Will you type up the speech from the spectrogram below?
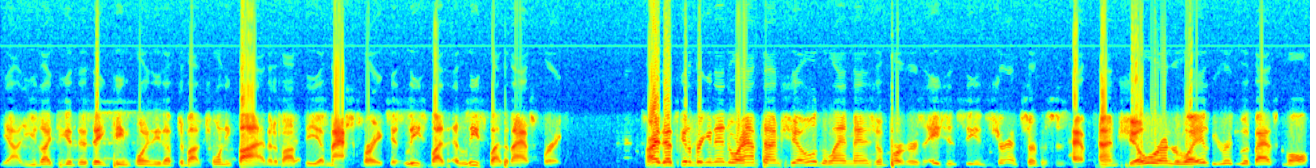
Yeah, you'd like to get this 18-point lead up to about 25 at about the uh, mask break, at least by at least by the mask break. All right, that's going to bring it into our halftime show, the Land Management Partners Agency Insurance Services halftime show. We're underway. It'll be Ridgewood basketball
